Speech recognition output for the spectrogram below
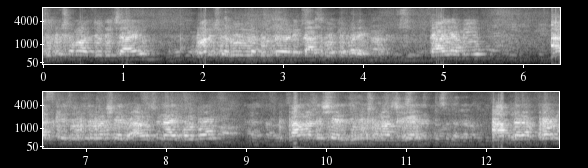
যুব সমাজ যদি চায়, মানুষের উন্নয়নে কাজ করতে পারে। তাই আমি আজকে যুব দিবসের আলোচনায় বলব, বাংলাদেশের যুব সমাজকে আপনারা কর্ম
